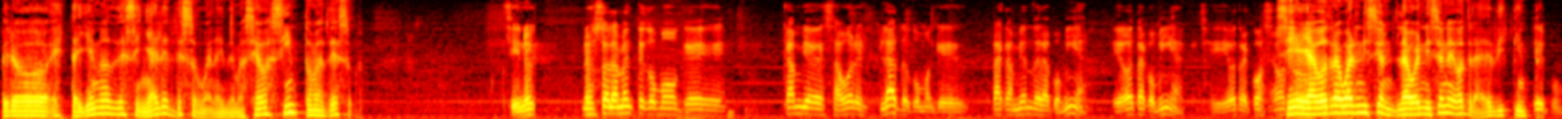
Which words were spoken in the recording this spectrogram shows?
pero está lleno de señales de eso, bueno, hay demasiados síntomas de eso. Sí, no, no es solamente como que cambia de sabor el plato, como que está cambiando la comida, es otra comida, ¿cachai? es otra cosa, es Sí, hay otra guarnición, la guarnición es otra, es distinta. sí, po,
